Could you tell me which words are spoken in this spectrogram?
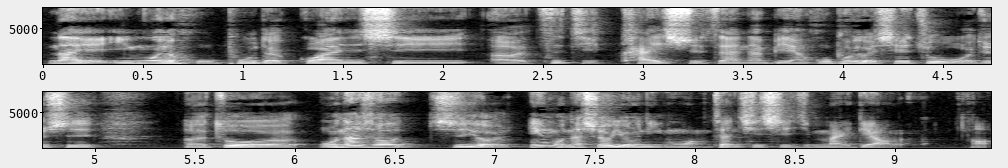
那也因为虎扑的关系，呃，自己开始在那边，虎扑有协助我，就是。呃，做我那时候只有，因为我那时候有你们网站其实已经卖掉了，哦，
